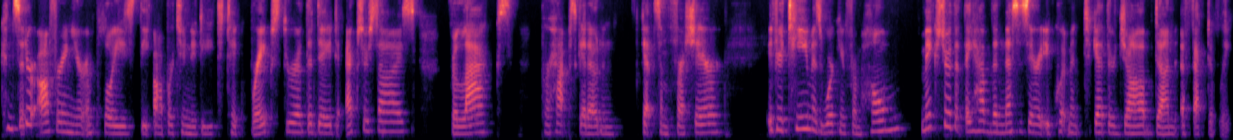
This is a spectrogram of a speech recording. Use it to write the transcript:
consider offering your employees the opportunity to take breaks throughout the day to exercise, relax, perhaps get out and get some fresh air. If your team is working from home, make sure that they have the necessary equipment to get their job done effectively.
